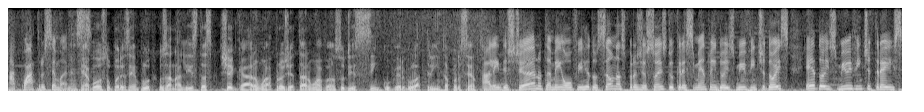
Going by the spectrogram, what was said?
há quatro semanas. Em agosto, por exemplo, os analistas chegaram a projetar um avanço de 5,30%. Além deste ano, também houve redução nas projeções do crescimento em 2022 e 2023,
